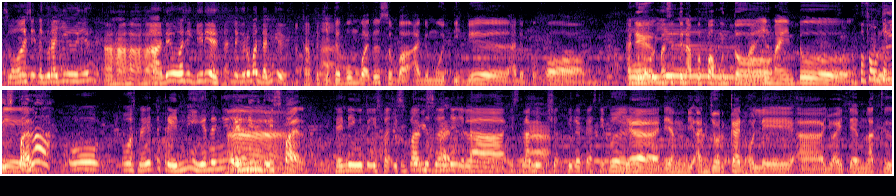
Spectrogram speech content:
Sebab orang asyik lagu raya je Ha ha ha. ha. Ha, dia masih curious tak ada lagu Ramadan ke? Tapi kita pun buat tu sebab ada motif dia, ada perform. Ada Oh, masa tu ya. nak perform untuk Main main tu. perform untuk. Isfal lah. Oh, oh sebenarnya tu training sebenarnya. Training Ah. untuk Isfal. Training untuk ISFAL. ISFAL tu sebenarnya ialah Islamic Ah. Short Film Festival. Ya, yeah, yang dianjurkan oleh uh, UiTM Melaka.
